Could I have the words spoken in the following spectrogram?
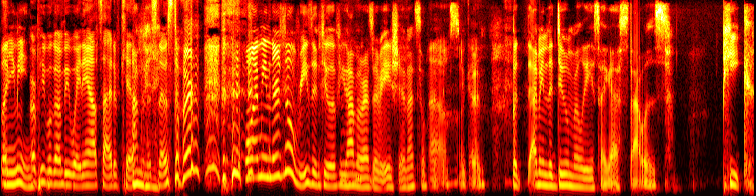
you? what do you mean? Are people going to be waiting outside of Kith in a snowstorm? well, I mean, there's no reason to if you have a reservation. That's so fucking Oh, stupid. okay. But I mean, the Doom release, I guess that was peak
